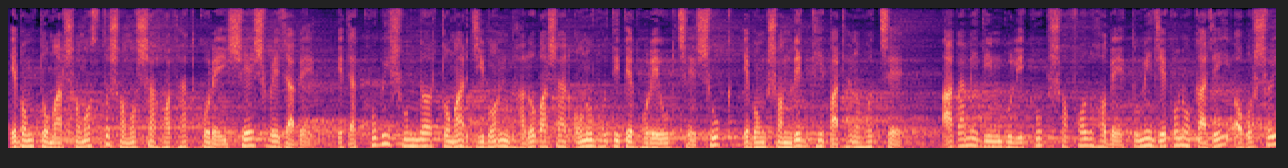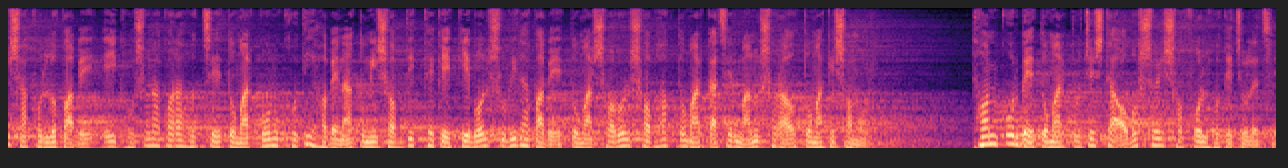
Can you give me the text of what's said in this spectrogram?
এবং তোমার সমস্ত সমস্যা হঠাৎ করেই শেষ হয়ে যাবে। এটা খুবই সুন্দর, তোমার জীবন ভালোবাসার অনুভূতিতে ভরে উঠছে, সুখ এবং সমৃদ্ধি পাঠানো হচ্ছে। আগামী দিনগুলি খুব সফল হবে, তুমি যে কোনো কাজেই অবশ্যই সাফল্য পাবে। এই ঘোষণা করা হচ্ছে, তোমার কোন ক্ষতি হবে না, তুমি সব দিক থেকে কেবল সুবিধা পাবে, তোমার সরল স্বভাব তোমার কাছের মানুষরাও তোমাকে সমর থন করবে, তোমার প্রচেষ্টা অবশ্যই সফল হতে চলেছে।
